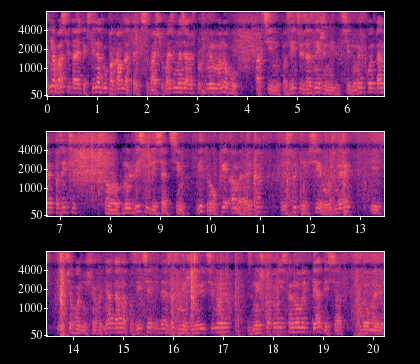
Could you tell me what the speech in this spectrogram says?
дня, вас вітає текстильна група Кавлатекс. Вашій увазі ми зараз пропонуємо нову акційну позицію за зниженою ціною. Код даної позиції 40087 вітровки Америка. Присутні всі розміри. І від сьогоднішнього дня дана позиція йде за зниженою ціною. Знижка по ній становить 50 доларів.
